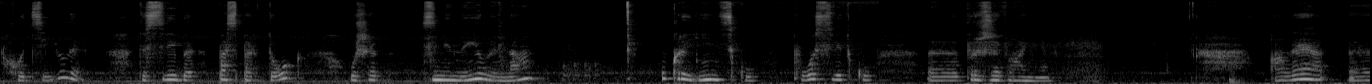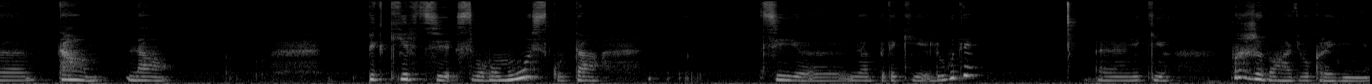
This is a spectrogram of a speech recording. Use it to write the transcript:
хотіли, то свій би паспорток уже б змінили на українську посвідку е, проживання. Але е, там, на підкірці свого мозку та ці е, ну, якби такі люди, е, які проживають в Україні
